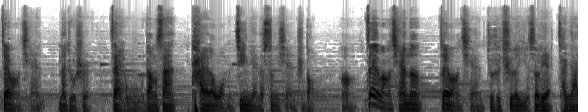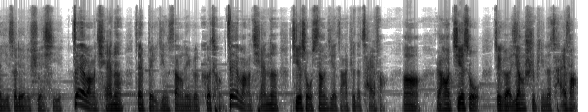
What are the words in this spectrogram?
再往前，那就是在武当山开了我们今年的圣贤之道啊。再往前呢，再往前就是去了以色列参加以色列的学习。再往前呢，在北京上了一个课程。再往前呢，接受商界杂志的采访啊，然后接受这个央视频的采访。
